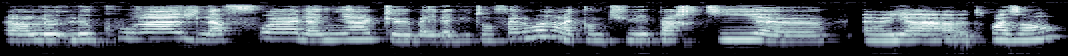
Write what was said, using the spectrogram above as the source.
Alors le, courage, la foi, la euh, bah, il a dû t'en falloir là quand tu es parti euh, euh, il y a trois ans,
